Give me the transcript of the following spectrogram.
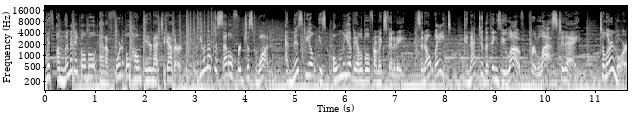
With unlimited mobile and affordable home internet together, you don't have to settle for just one. And this deal is only available from Xfinity. So don't wait. Connect to the things you love for less today. To learn more,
